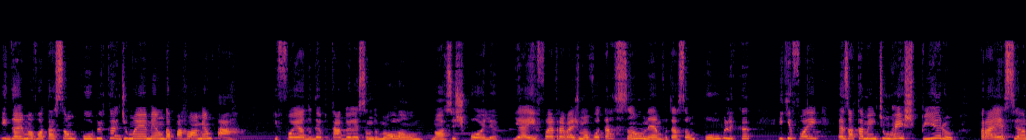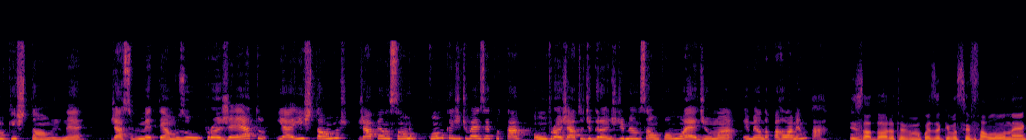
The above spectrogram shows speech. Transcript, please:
e ganha uma votação pública de uma emenda parlamentar que foi a do deputado Alessandro Molon, nossa escolha. E aí foi através de uma votação, né, votação pública, e que foi exatamente um respiro para esse ano que estamos, né? Já submetemos o projeto e aí estamos já pensando como que a gente vai executar um projeto de grande dimensão como é de uma emenda parlamentar. Isadora, teve uma coisa que você falou, né,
